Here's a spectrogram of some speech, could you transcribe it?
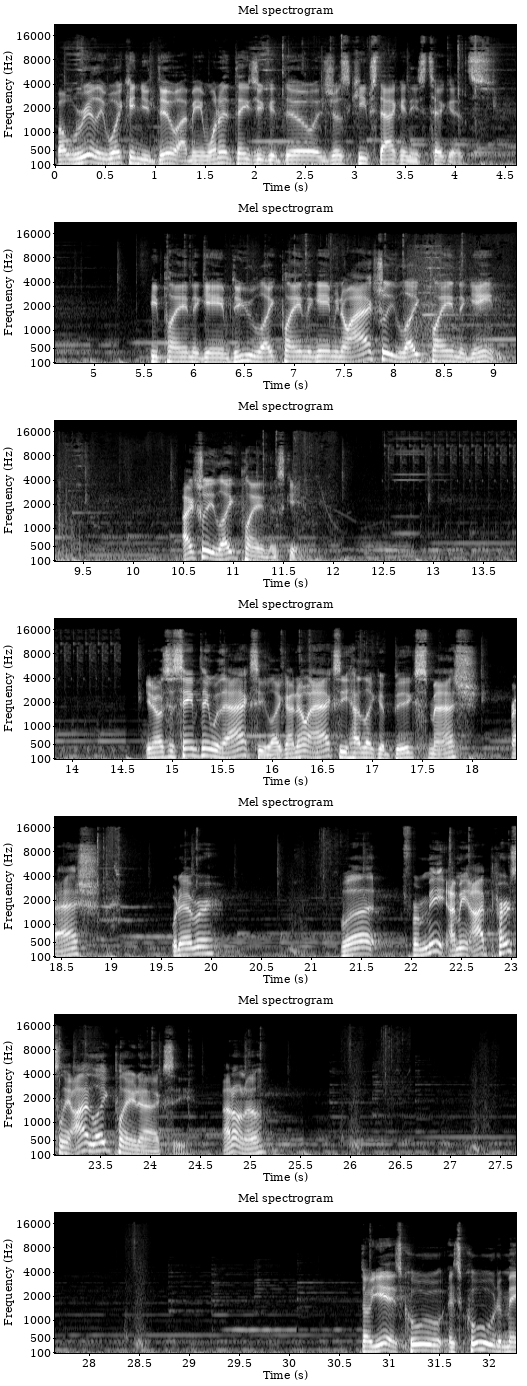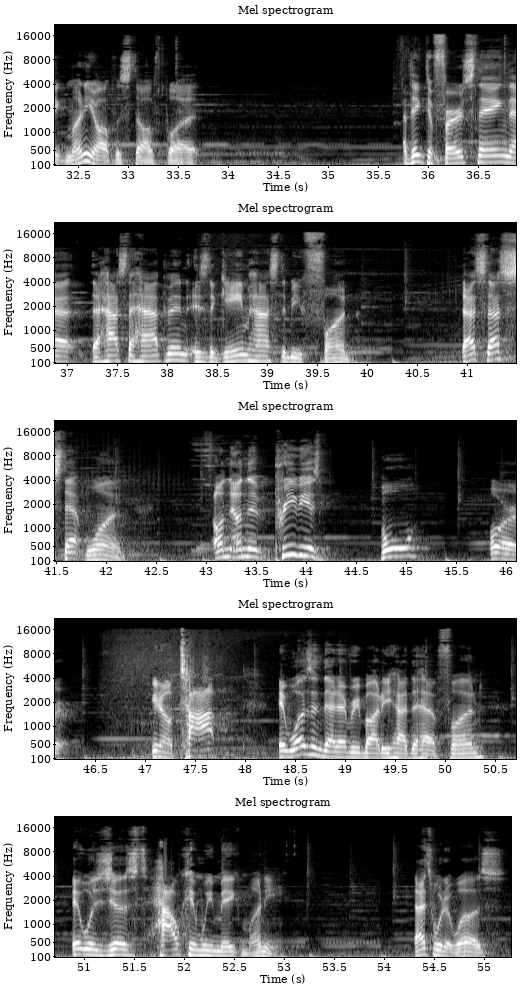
But really, what can you do? I mean, one of the things you could do is just keep stacking these tickets. Keep playing the game. Do you like playing the game? You know, I actually like playing the game. I actually like playing this game. You know, it's the same thing with Axie. Like, I know Axie had like a big smash crash, whatever. But for me, I mean, I personally, I like playing Axie. I don't know. So yeah, it's cool. It's cool to make money off of stuff, but I think the first thing that that has to happen is the game has to be fun. That's that's step one. On on the previous bull or you know top, it wasn't that everybody had to have fun. It was just how can we make money? That's what it was.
